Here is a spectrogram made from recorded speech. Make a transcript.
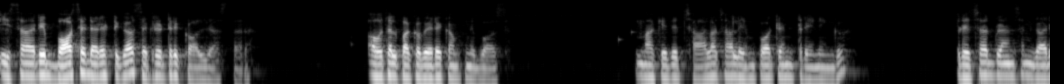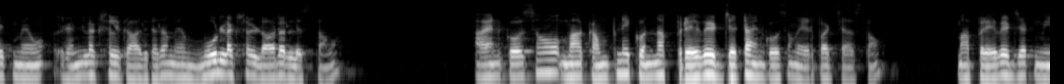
ఈసారి బాసే డైరెక్ట్గా సెక్రటరీకి కాల్ చేస్తారు. అవతల పక్క వేరే కంపెనీ బాస్. మాకు ఇది చాలా చాలా ఇంపార్టెంట్ ట్రైనింగ్. రిచర్డ్ బ్రాన్సన్ గారికి మేము రెండు లక్షలు కాదు కదా మేము మూడు లక్షల డాలర్లు ఇస్తాము. ఆయన కోసం మా కంపెనీకి ఉన్న ప్రైవేట్ జెట్ ఆయన కోసం ఏర్పాటు చేస్తాం. మా ప్రైవేట్ జెట్ మీ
